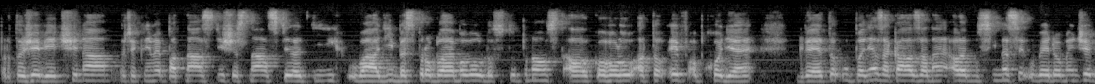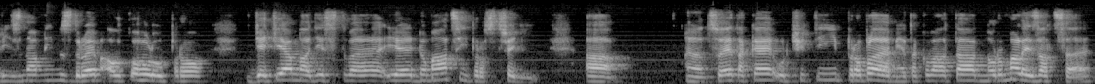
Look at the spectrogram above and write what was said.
protože většina, řekněme 15-16 letých, uvádí bezproblémovou dostupnost alkoholu a to i v obchodě, kde je to úplně zakázané, ale musíme si uvědomit, že významným zdrojem alkoholu pro děti a mladistvé je domácí prostředí. A e, co je také určitý problém, je taková ta normalizace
